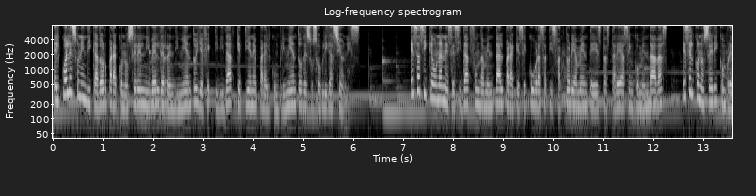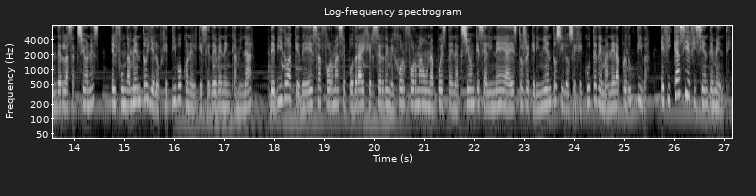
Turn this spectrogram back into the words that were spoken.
el cual es un indicador para conocer el nivel de rendimiento y efectividad que tiene para el cumplimiento de sus obligaciones. Es así que una necesidad fundamental para que se cubra satisfactoriamente estas tareas encomendadas es el conocer y comprender las acciones, el fundamento y el objetivo con el que se deben encaminar, debido a que de esa forma se podrá ejercer de mejor forma una puesta en acción que se alinee a estos requerimientos y los ejecute de manera productiva, eficaz y eficientemente.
